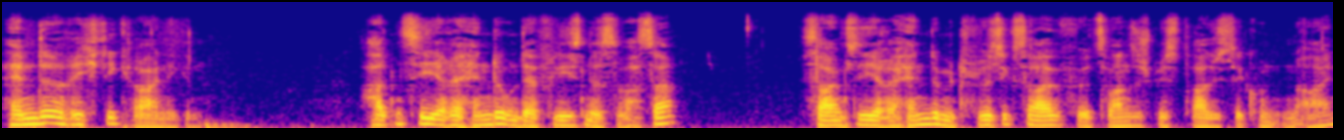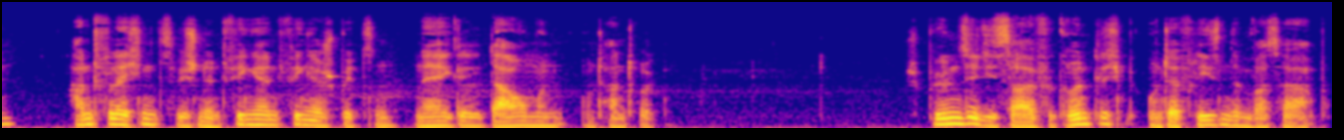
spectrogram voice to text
Hände richtig reinigen. Halten Sie Ihre Hände unter fließendes Wasser, salben Sie Ihre Hände mit Flüssigseife für 20 bis 30 Sekunden ein Handflächen zwischen den Fingern, Fingerspitzen, Nägel, Daumen und Handrücken. Spülen Sie die Seife gründlich unter fließendem Wasser ab.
